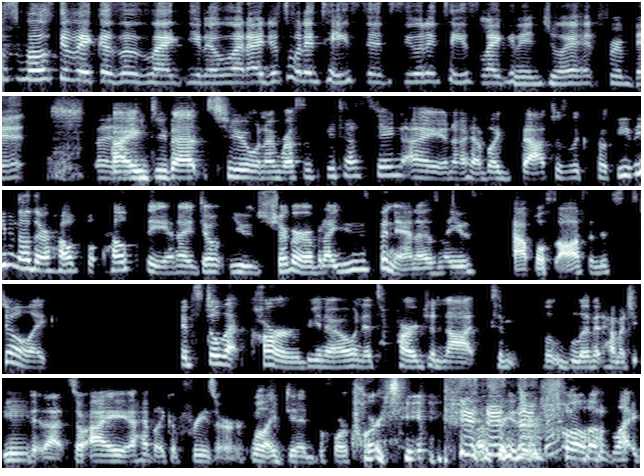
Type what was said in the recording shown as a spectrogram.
Froze most of it because I was like, you know what? I just want to taste it, see what it tastes like, and enjoy it for a bit. But, I do that too when I'm recipe testing. I and I have like batches of cookies, even though they're help, healthy, and I don't use sugar, but I use bananas and I use applesauce, and it's still like it's still that carb, you know, and it's hard to not to limit how much you eat of that. So I have like a freezer. Well, I did before quarantine, a freezer full of like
